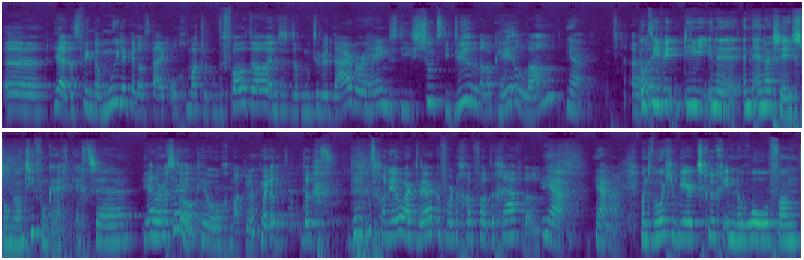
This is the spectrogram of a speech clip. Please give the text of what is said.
eh, ja, dat vind ik dan moeilijk. En dan sta ik ongemakkelijk op de foto en dus dat moeten we daardoor heen. Dus die shoots die duren dan ook heel lang. Ja. Eh, Ook die, die in de, in de NRC stonden, want die vond ik eigenlijk echt eh Ja, daar was ik ook heel ongemakkelijk. Maar dat, dat, dat is gewoon heel hard werken voor de fotograaf dan. Ja, ja. Want word je weer terug in de rol van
